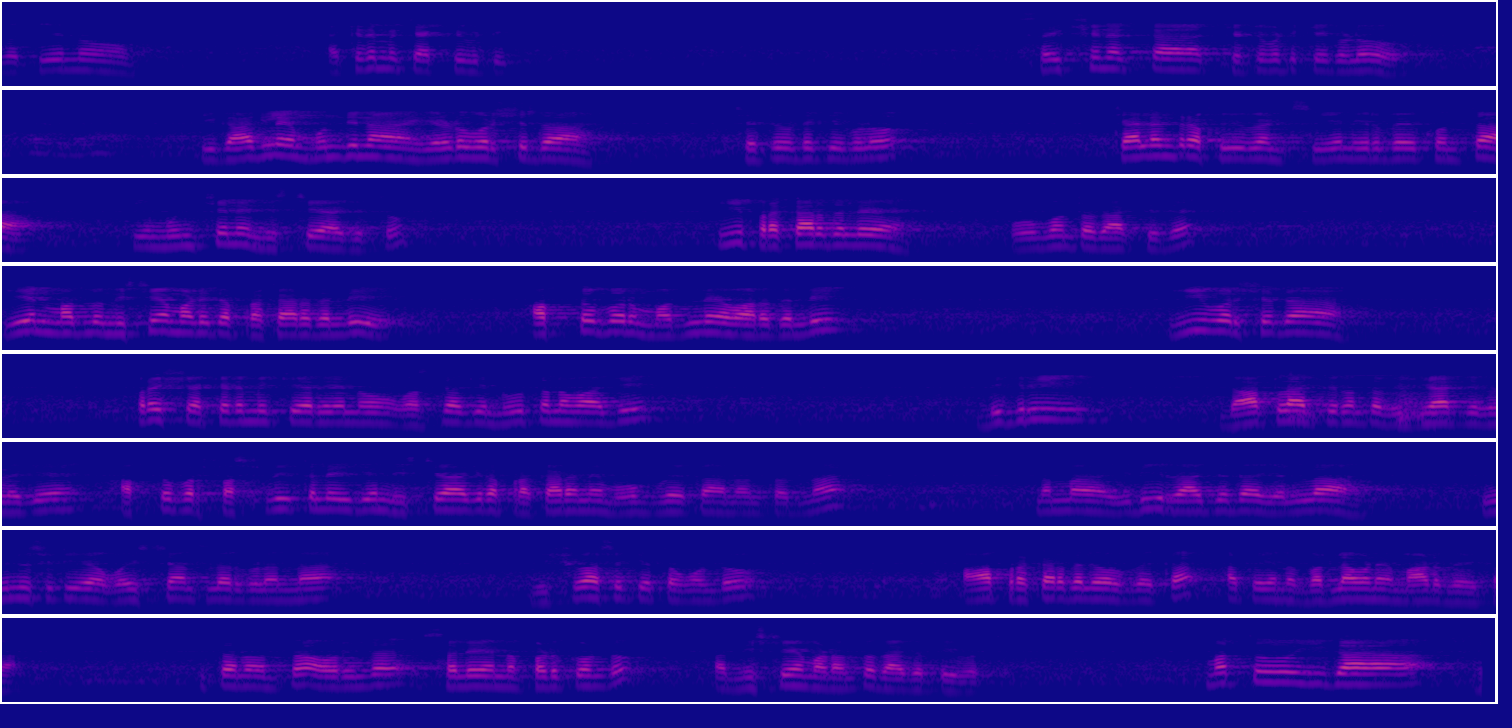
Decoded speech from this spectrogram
ಇವತ್ತೇನು academic activity ಶೈಕ್ಷಣಿಕ ಚಟುವಟಿಕೆಗಳು ಈಗಾಗಲೇ ಮುಂದಿನ ಎರಡು ವರ್ಷದ ಚಟುವಟಿಕೆಗಳು ಕ್ಯಾಲೆಂಡರ್ ಆಫ್ ಈವೆಂಟ್ಸ್ ಏನಿರಬೇಕು ಅಂತ ಈ ಮುಂಚೆನೇ ನಿಶ್ಚಯ ಆಗಿತ್ತು. ಈ ಪ್ರಕಾರದಲ್ಲೇ ಹೋಗುವಂಥದ್ದಾಗ್ತಿದೆ. ಏನು ಮೊದಲು ನಿಶ್ಚಯ ಮಾಡಿದ ಪ್ರಕಾರದಲ್ಲಿ ಅಕ್ಟೋಬರ್ ಮೊದಲನೇ ವಾರದಲ್ಲಿ ಈ ವರ್ಷದ ಫ್ರೆಶ್ ಅಕಾಡೆಮಿಕ್ ಇಯರ್ ಏನು ಹೊಸದಾಗಿ ನೂತನವಾಗಿ ಡಿಗ್ರಿ ದಾಖಲಾಗ್ತಿರೋಂಥ ವಿದ್ಯಾರ್ಥಿಗಳಿಗೆ ಅಕ್ಟೋಬರ್ ಫಸ್ಟ್ ವೀಕಲ್ಲೇ ಈಗೇನು ನಿಶ್ಚಯ ಆಗಿರೋ ಪ್ರಕಾರನೇ ಹೋಗ್ಬೇಕಾ ಅನ್ನೋಂಥದ್ದನ್ನ ನಮ್ಮ ಇಡೀ ರಾಜ್ಯದ ಎಲ್ಲ ಯೂನಿವರ್ಸಿಟಿಯ ವೈಸ್ ಚಾನ್ಸಲರ್ಗಳನ್ನು ವಿಶ್ವಾಸಕ್ಕೆ ತಗೊಂಡು ಆ ಪ್ರಕಾರದಲ್ಲಿ ಹೋಗಬೇಕಾ ಅಥವಾ ಏನು ಬದಲಾವಣೆ ಮಾಡಬೇಕಾ ಅಂತನ್ನುವಂಥ ಅವರಿಂದ ಸಲಹೆಯನ್ನು ಪಡ್ಕೊಂಡು ಅದು ನಿಶ್ಚಯ ಮಾಡೋವಂಥದ್ದಾಗುತ್ತೆ ಇವತ್ತು. ಮತ್ತು ಈಗ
